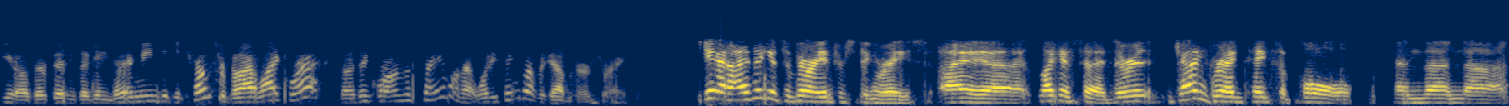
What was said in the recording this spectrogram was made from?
you know they've been they've been very mean to the Trumpster. But I like Rex, so I think we're on the same on that. What do you think about the governor's race? Yeah, I think it's a very interesting race. I uh like I said, there is John Gregg takes a poll and then uh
